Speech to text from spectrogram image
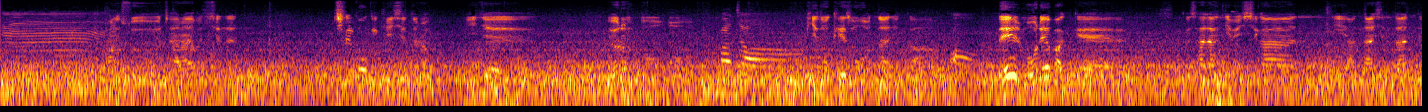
음, 방수 잘 아시는 칠곡이 계시더라고. 이제 여름도 오고 맞아. 비도 계속 온다니까 어, 내일 모레밖에 그 사장님이 시간이 안 나신다는데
